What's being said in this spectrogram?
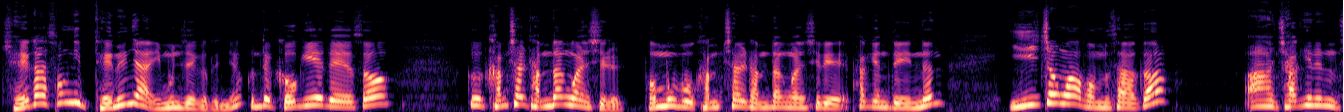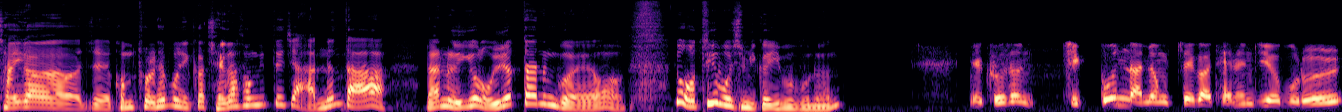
죄가 성립되느냐, 이 문제거든요. 근데 거기에 대해서 그 감찰 담당관실, 법무부 감찰 담당관실에 파견돼 있는 이정화 검사가 아, 자기는 자기가 이제 검토를 해보니까 죄가 성립되지 않는다라는 의견을 올렸다는 거예요. 이거 어떻게 보십니까, 이 부분은? 예, 그것은 직권남용죄가 되는지 여부를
